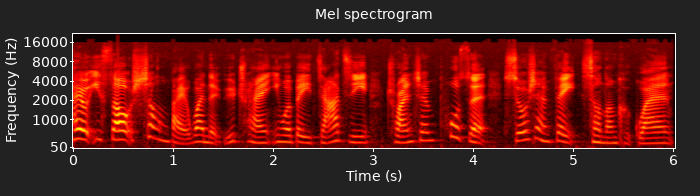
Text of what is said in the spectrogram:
还有一艘上百万的渔船，因为被夹击，船身破损，修缮费相当可观。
